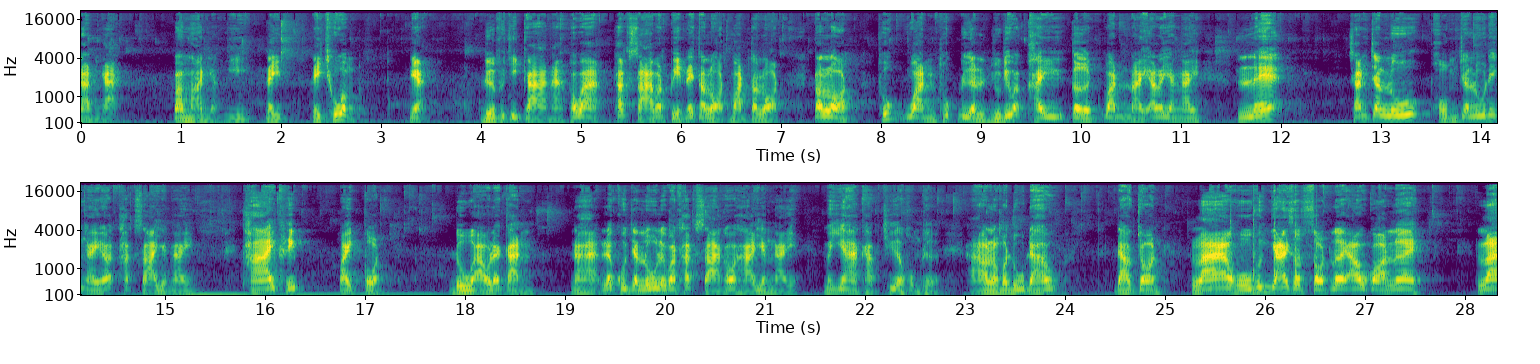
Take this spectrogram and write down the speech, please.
นั่นไงประมาณอย่างนี้ในในช่วง เนี่ยเดือนพฤศจิกานนะ เพราะว่าทักษะมันเปลี่ยนได้ตลอดวันตลอด ตลอดทุกวันทุกเดือนอยู่ที่ว่าใครเกิดวันไหนอะไรยังไง และฉันจะรู้ผมจะรู้ได้ไงว่าทักษะยังไง ท้ายคลิปไปกดดูเอาแล้วกันนะฮะแล้วคุณจะรู้เลยว่าทักษะเขาหายังไง ไม่ยากครับเชื่อผมเถอะเอาเรามาดูดาวดาวจรลาหูเพิ่งย้ายสดๆเลยเอาก่อนเลยลา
